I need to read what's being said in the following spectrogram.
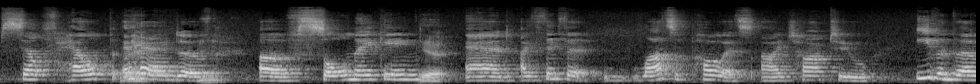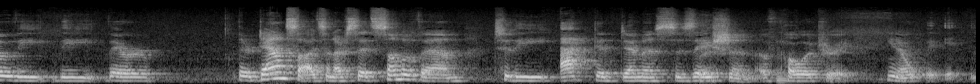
self help Right. and of of soul making. Yeah. And I think that lots of poets I talk to, even though the the their their downsides, and I've said some of them to the academicization of poetry. You know, it- the,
